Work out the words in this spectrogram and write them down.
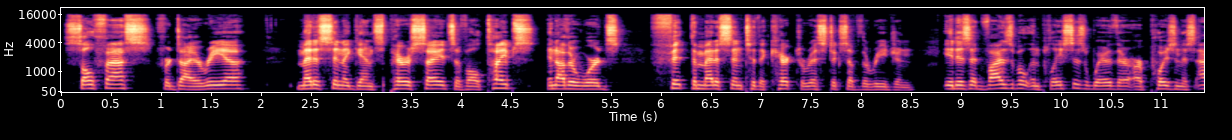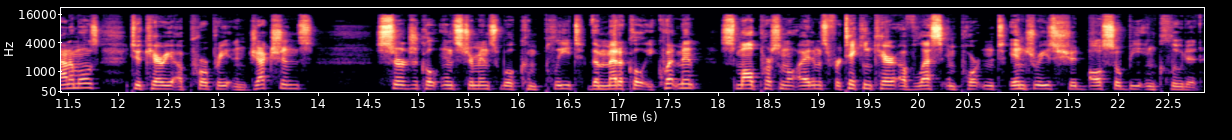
sulfas for diarrhea, medicine against parasites of all types, in other words, fit the medicine to the characteristics of the region. It is advisable in places where there are poisonous animals to carry appropriate injections. Surgical instruments will complete the medical equipment. Small personal items for taking care of less important injuries should also be included.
